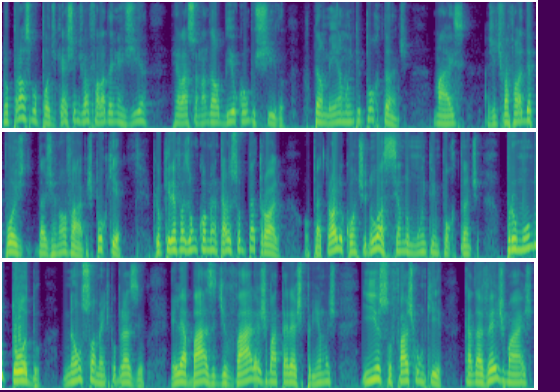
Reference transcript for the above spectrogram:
No próximo podcast, a gente vai falar da energia relacionada ao biocombustível. Também é muito importante. Mas a gente vai falar depois das renováveis. Por quê? Porque eu queria fazer um comentário sobre petróleo. O petróleo continua sendo muito importante para o mundo todo, não somente para o Brasil. Ele é a base de várias matérias-primas e isso faz com que cada vez mais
